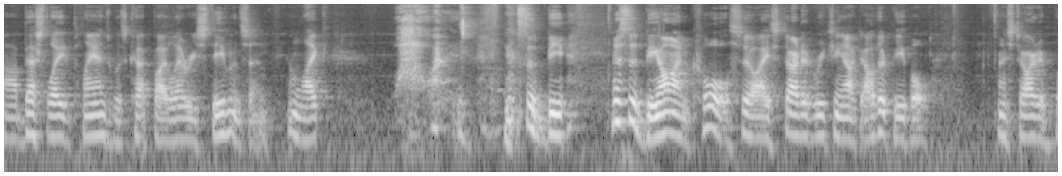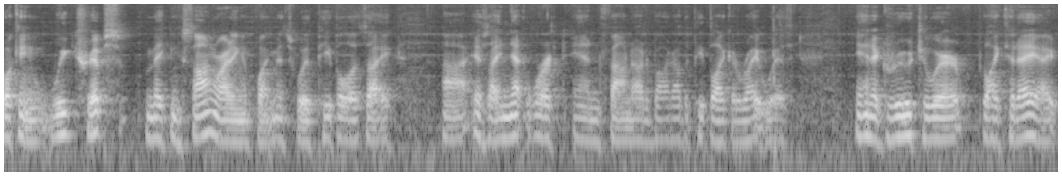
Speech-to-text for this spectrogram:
uh, Best Laid Plans was cut by Larry Stephenson. And like, wow, this is be this is beyond cool. So I started reaching out to other people. I started booking week trips, making songwriting appointments with people as I uh, as I networked and found out about other people I could write with. And it grew to where, like today,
